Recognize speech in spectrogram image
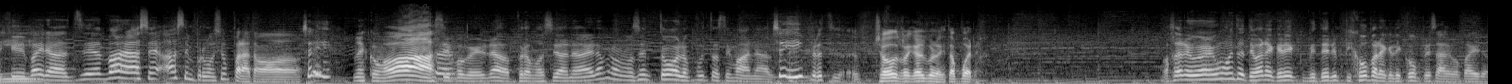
Es que hacen promoción para todo. Sí, No es como, ah, sí, porque no, promoción, no, era promoción todos los putos semanas. sí, pero yo recalculo que están buenas. O sea, en algún momento te van a querer meter el pijón para que le compres algo, Pyro.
